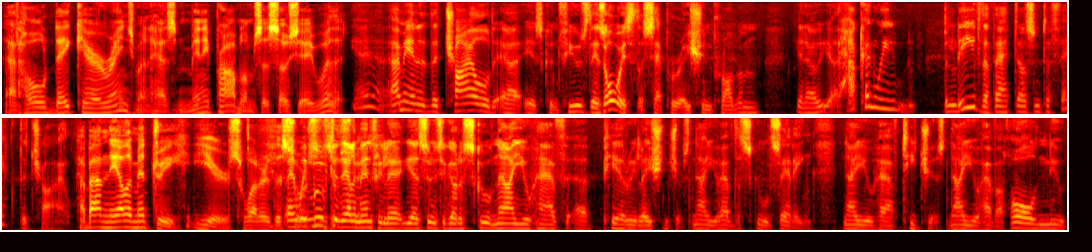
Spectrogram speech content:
that whole daycare arrangement has many problems associated with it. Yeah, I mean, the child uh, is confused. There's always the separation problem. You know, how can we believe that that doesn't affect the child? How about in the elementary years? What are the When we move to the elementary, le- yeah, as soon as you go to school, now you have uh, peer relationships. Now you have the school setting. Now you have teachers. Now you have a whole new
